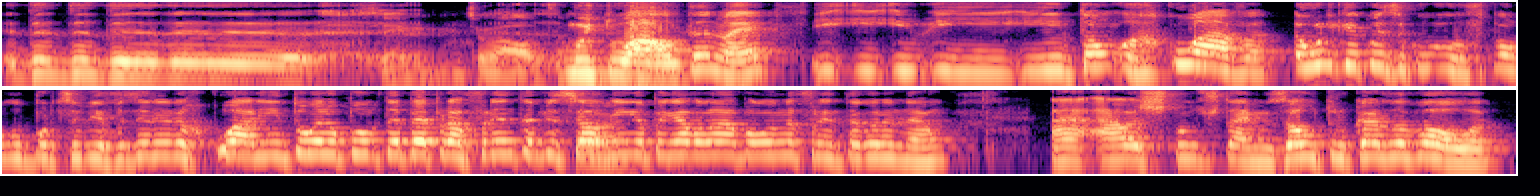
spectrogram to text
de... de, de, de Sim, muito alta. Muito alta, não é? E, e, e, e, então recuava. A única coisa que o Futebol do Porto sabia fazer era recuar, e então era o pontapé para a frente a ver se claro. alguém apanhava lá a bola na frente. Agora não à, à gestão dos timings, ao trocar da bola.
